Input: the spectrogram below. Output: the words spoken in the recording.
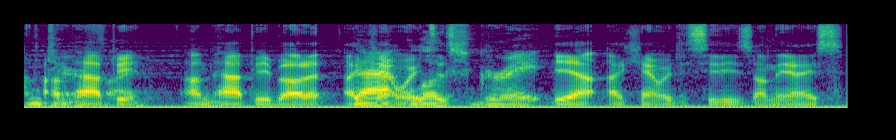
I'm, I'm happy. I'm happy about it. I That can't wait looks to great. Yeah, I can't wait to see these on the ice.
